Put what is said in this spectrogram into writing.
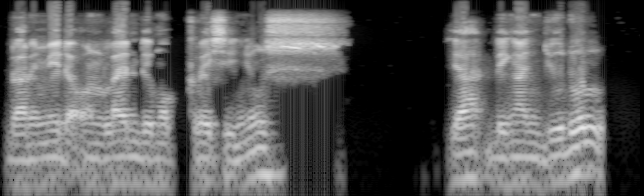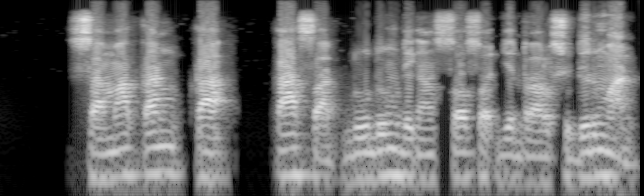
dari media online Demokrasi News ya dengan judul samakan Kak Kasat Dudung dengan sosok Jenderal Sudirman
